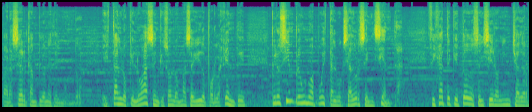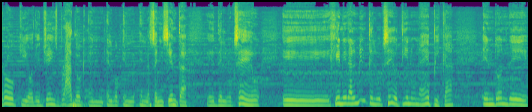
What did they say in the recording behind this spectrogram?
para ser campeones del mundo. Están los que lo hacen, que son los más seguidos por la gente, pero siempre uno apuesta al boxeador cenicienta. Fíjate que todos se hicieron hincha de Rocky o de James Braddock en, la cenicienta eh, del boxeo. Eh, generalmente el boxeo tiene una épica en donde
